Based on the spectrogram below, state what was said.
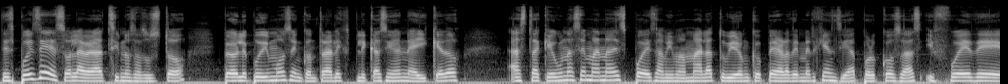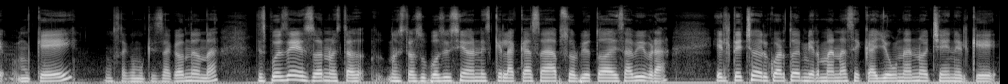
Después de eso, la verdad sí nos asustó, pero le pudimos encontrar la explicación y ahí quedó. Hasta que una semana después a mi mamá la tuvieron que operar de emergencia por cosas y fue de, ok, o sea, como que se sacaron de onda. Después de eso, nuestra, nuestra suposición es que la casa absorbió toda esa vibra. El techo del cuarto de mi hermana se cayó una noche en el que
